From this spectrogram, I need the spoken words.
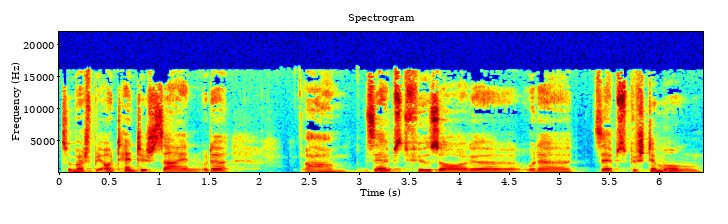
Zum Beispiel authentisch sein oder ähm, Selbstfürsorge oder Selbstbestimmung.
